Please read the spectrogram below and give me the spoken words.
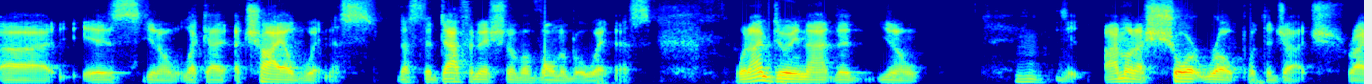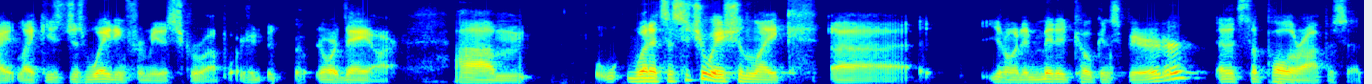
uh, is you know like a, a child witness. That's the definition of a vulnerable witness. When I'm doing that, that you know, Mhm. I'm on a short rope with the judge, right? Like he's just waiting for me to screw up, or or they are. Um, when it's a situation like uh, you know an admitted co-conspirator, and it's the polar opposite.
